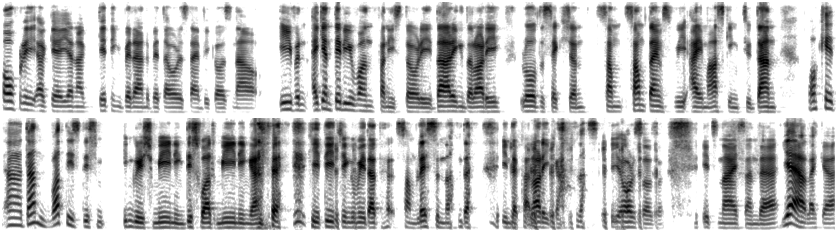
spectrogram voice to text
hopefully, okay, yeah, now getting better and better all the time because now even I can tell you one funny story during the rally road section. Some sometimes we I'm asking to Dan, okay, uh, Dan, what is this English meaning? This word meaning, and he teaching me that some lesson on the in the rally also. So it's nice and uh, yeah, like uh,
